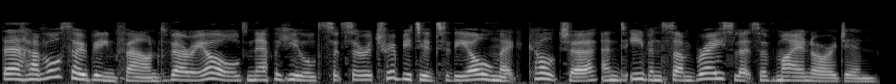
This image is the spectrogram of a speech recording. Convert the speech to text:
There have also been found very old Nepohualtzintzin attributed to the Olmec culture, and even some bracelets of Mayan origin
